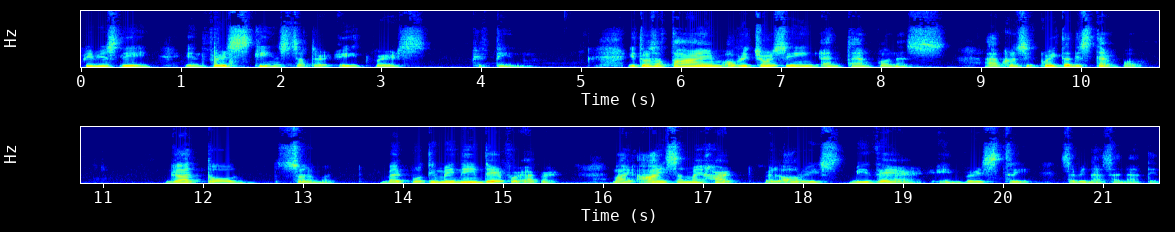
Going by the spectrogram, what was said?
previously in 1 Kings chapter 8 verse 15. It was a time of rejoicing and thankfulness. I have consecrated this temple, God told Solomon, by putting my name there forever. My eyes and my heart will always be there in verse 3 sa binasa natin.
